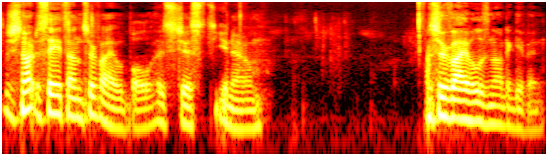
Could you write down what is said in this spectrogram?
Which is not to say it's unsurvivable. It's just you know survival is not a given.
